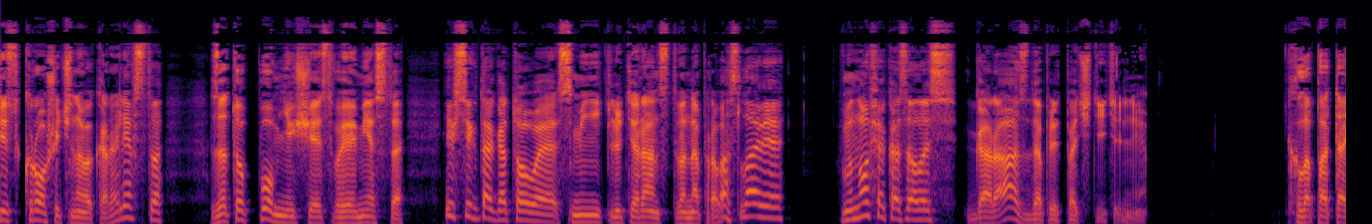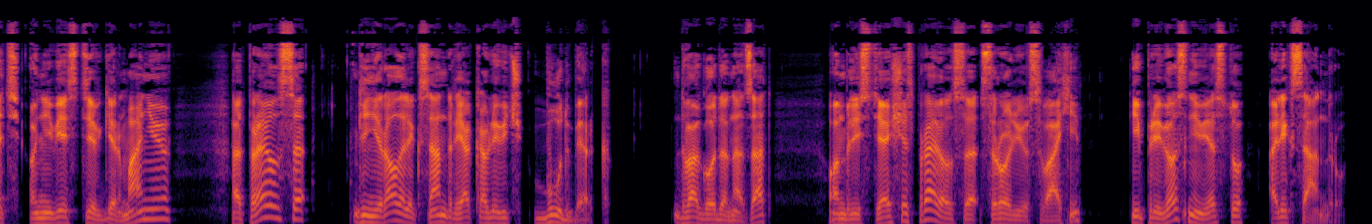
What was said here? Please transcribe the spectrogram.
из крошечного королевства, зато помнящая свое место и всегда готовая сменить лютеранство на православие, вновь оказалась гораздо предпочтительнее. Хлопотать о невесте в Германию отправился генерал Александр Яковлевич Будберг. Два года назад он блестяще справился с ролью свахи и привез невесту Александру.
